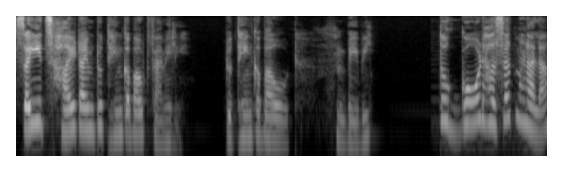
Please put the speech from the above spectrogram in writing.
सईट्स high time to think about family to think about baby तो गोड हसत म्हणाला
